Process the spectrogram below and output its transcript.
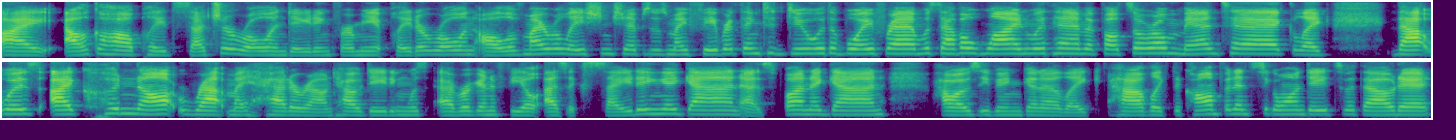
I alcohol played such a role in dating for me. It played a role in all of my relationships. It was my favorite thing to do with a boyfriend was to have a wine with him. It felt so romantic. Like that was I could not wrap my head around how dating was ever going to feel as exciting again, as fun again, how I was even going to like have like the confidence to go on dates without it.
